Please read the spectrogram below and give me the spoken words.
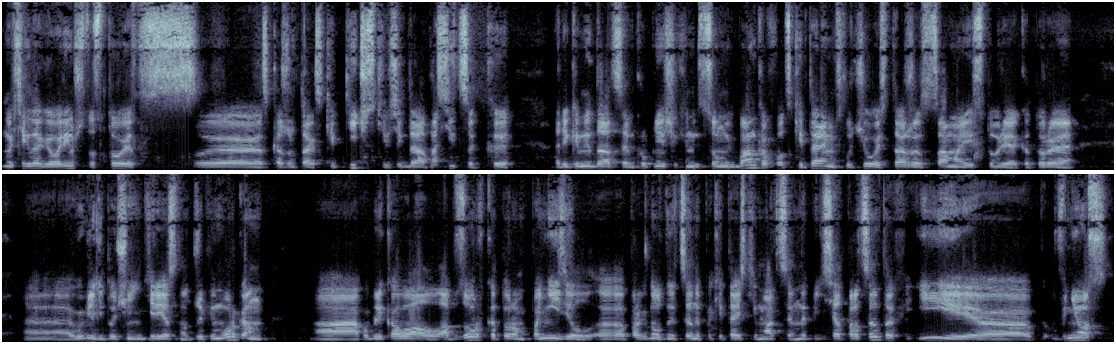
Мы всегда говорим, что стоит, э, скажем так, скептически всегда относиться к рекомендациям крупнейших инвестиционных банков, вот с Китаем случилась та же самая история, которая э, выглядит очень интересно. JP Morgan э, опубликовал обзор, в котором понизил э, прогнозные цены по китайским акциям на 50% и внес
